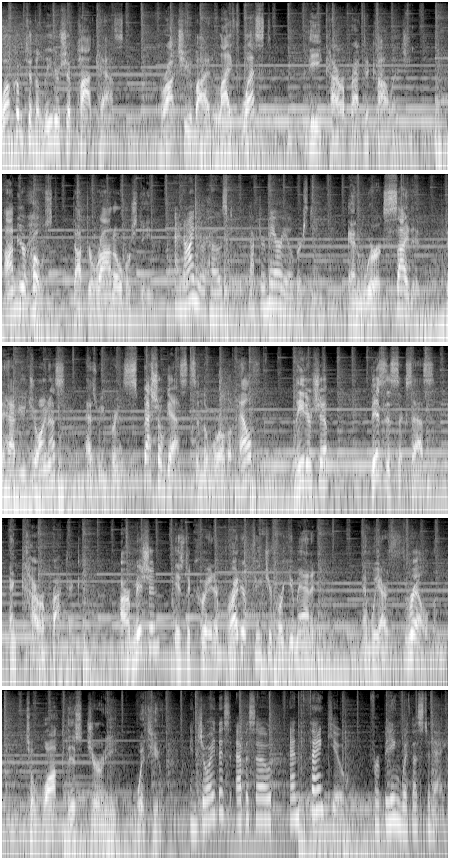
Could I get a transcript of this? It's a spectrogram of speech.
Welcome to the Leadership Podcast, brought to you by Life West, the chiropractic college. I'm your host, Dr. Ron Oberstein. And I'm your host, Dr. Mary Oberstein. And we're excited to have you join us as we bring special guests in the world of health, leadership, business success, and chiropractic. Our mission is to create a brighter future for humanity, and we are thrilled to walk this journey with you. Enjoy this episode, and thank you for being with us today.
